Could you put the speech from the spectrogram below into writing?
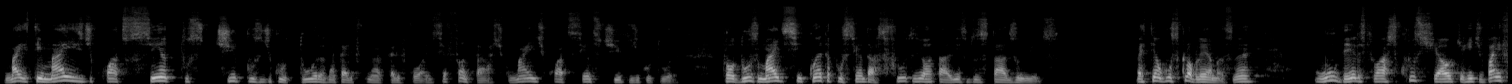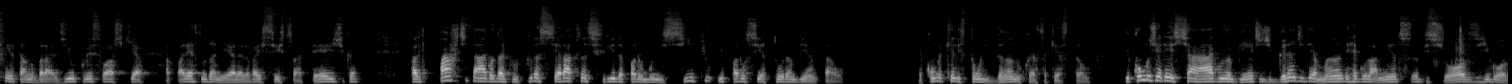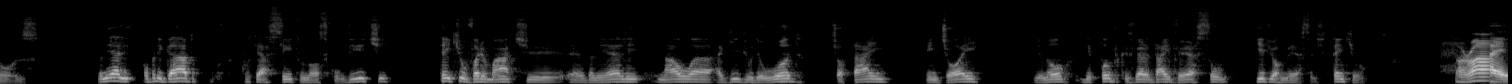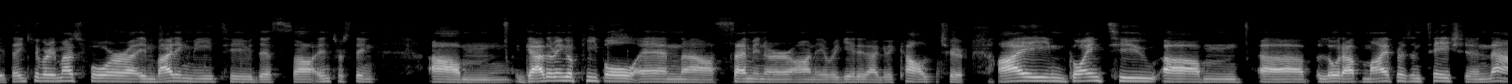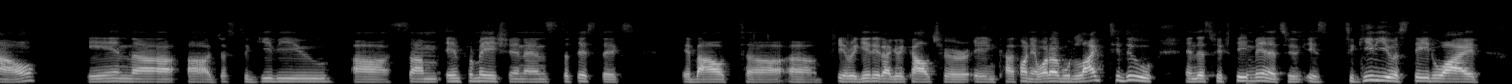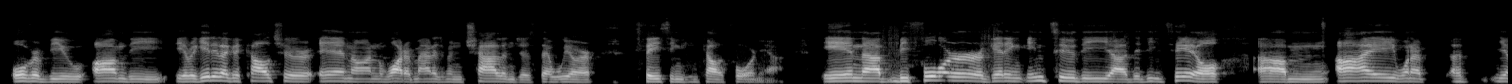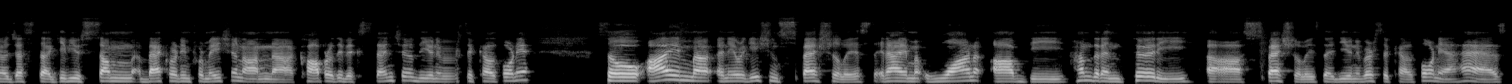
Mas tem mais de 400 tipos de culturas na, Calif na Califórnia. Isso é fantástico, mais de 400 tipos de cultura. Produz mais de 50% das frutas e hortaliças dos Estados Unidos. Mas tem alguns problemas, né? Um deles que eu acho crucial, que a gente vai enfrentar no Brasil, por isso eu acho que a, a palestra do Daniel ela vai ser estratégica, fala que parte da água da agricultura será transferida para o município e para o setor ambiental. É como é que eles estão lidando com essa questão. E como gerenciar a água em um ambiente de grande demanda e regulamentos ambiciosos e rigorosos. Daniele, obrigado por ter aceito o nosso convite. Thank you very much, uh, Daniele. Now uh, I give you the word. It's your time. Enjoy. You know, the public is very diverse, so give your message. Thank you. All right. Thank you very much for uh, inviting me to this uh, interesting um, gathering of people and uh, seminar on irrigated agriculture. I'm going to um, uh, load up my presentation now in uh, uh, just to give you some information and statistics about uh, uh, irrigated agriculture in California. What I would like to do in this 15 minutes is, to give you a statewide overview on the irrigated agriculture and on water management challenges that we are facing in California. And uh, before getting into the uh, the detail, um, I want to uh, you know just uh, give you some background information on uh, cooperative extension of the University of California. So I'm uh, an irrigation specialist, and I'm one of the 130 specialists that the University of California has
